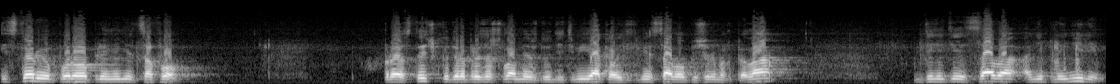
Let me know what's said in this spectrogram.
историю про пленение Цафо, про стычку, которая произошла между детьми Якова и детьми Исава у пещеры Махпела, где детей Исава, они пленили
